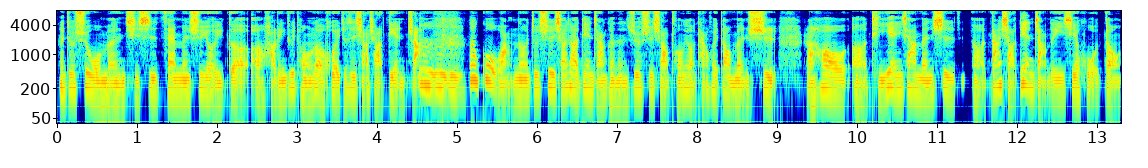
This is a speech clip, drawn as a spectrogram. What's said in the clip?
那就是我们其实，在门市有一个呃好邻居同乐会，就是小小店长。嗯嗯嗯。那过往呢，就是小小店长可能就是小朋友他会到门市，然后呃体验一下门市呃当小店长的一些活动。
